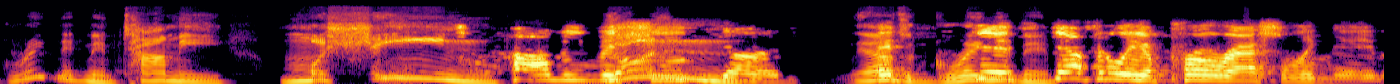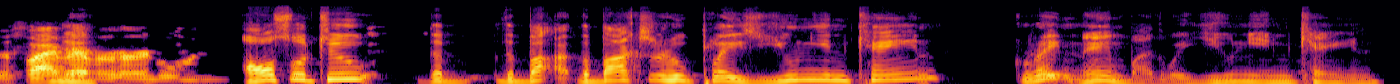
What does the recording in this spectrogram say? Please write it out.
great nickname, Tommy Machine. Tommy Machine Gun. Gun. Yeah, that's a It's- great It's nickname. definitely a pro wrestling name if I've Yeah. ever heard one. Also, too, the the bo- the boxer who plays Union Cane. Great name, by the way, Union Cane.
